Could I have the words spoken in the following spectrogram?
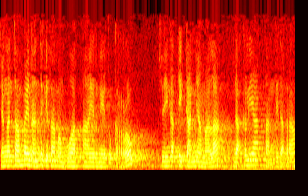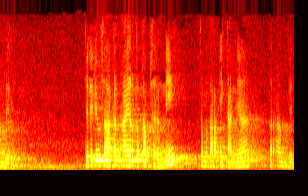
Jangan sampai nanti kita membuat airnya itu keruh sehingga ikannya malah nggak kelihatan, tidak terambil. Jadi diusahakan air tetap jernih sementara ikannya terambil.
